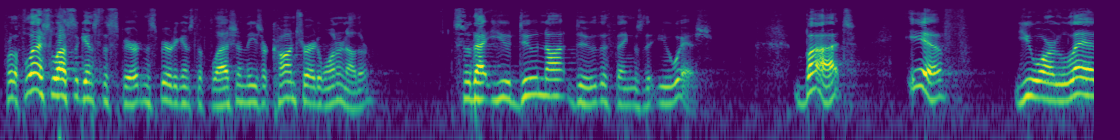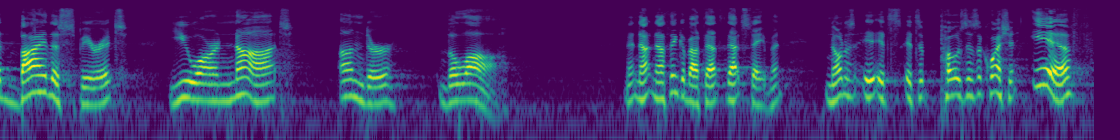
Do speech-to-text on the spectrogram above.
For the flesh lusts against the spirit, and the spirit against the flesh, and these are contrary to one another, so that you do not do the things that you wish. But if you are led by the Spirit, you are not under the law. Now, now think about that, that statement. Notice it's, it's posed as a question. If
